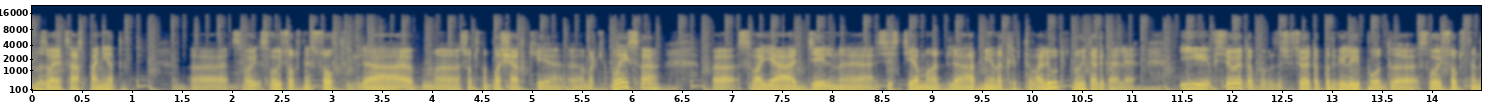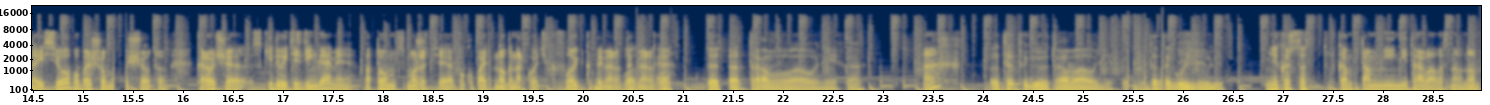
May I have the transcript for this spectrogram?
Называется Aspanet э, свой, свой собственный софт для, э, собственно, площадки э, маркетплейса, э, своя отдельная система для обмена криптовалют, ну и так далее. И все это, значит, все это подвели под э, свой собственный ICO, по большому счету. Короче, скидывайтесь деньгами, потом сможете покупать много наркотиков. Логика примерно, вот примерно это, да. это трава у них, а? А? Вот это, говорю, трава у них. Вот это гульнули. Мне кажется, там не, не трава в основном.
